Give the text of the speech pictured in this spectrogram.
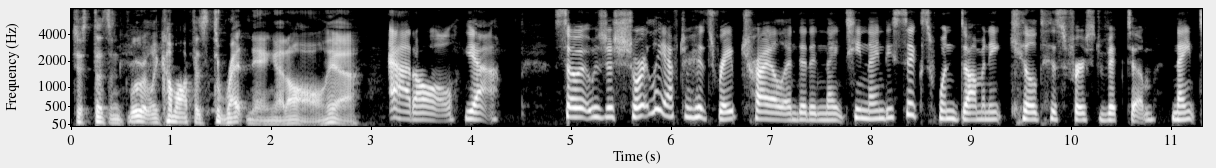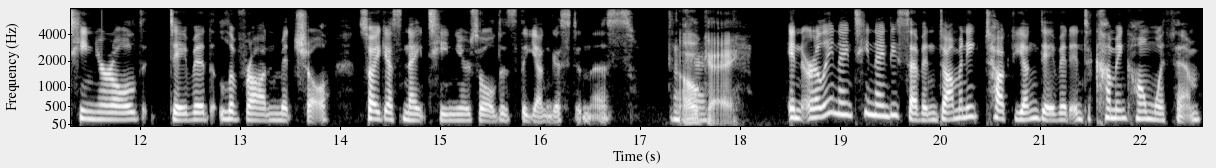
Just doesn't really come off as threatening at all. Yeah. At all, yeah. So it was just shortly after his rape trial ended in 1996 when Dominique killed his first victim, 19 year old David Levron Mitchell. So I guess 19 years old is the youngest in this. Okay. In early 1997, Dominique talked young David into coming home with him,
